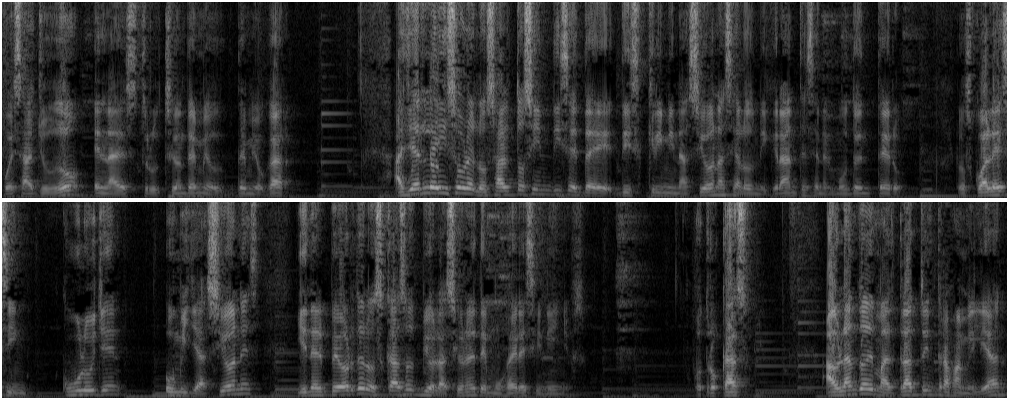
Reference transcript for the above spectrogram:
pues ayudó en la destrucción de mi, de mi hogar. Ayer leí sobre los altos índices de discriminación hacia los migrantes en el mundo entero, los cuales incluyen humillaciones y en el peor de los casos violaciones de mujeres y niños. Otro caso, hablando de maltrato intrafamiliar,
